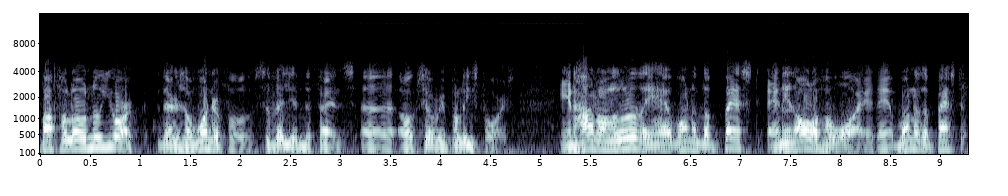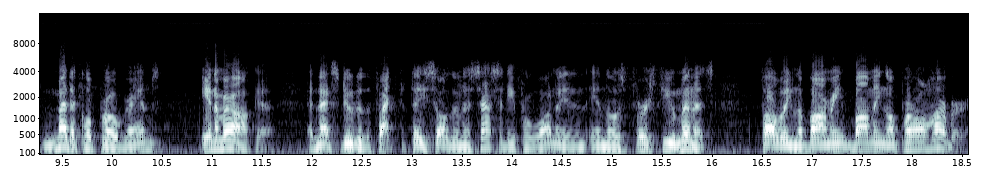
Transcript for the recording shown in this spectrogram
Buffalo, New York, there's a wonderful civilian defense uh, auxiliary police force. In Honolulu, they have one of the best, and in all of Hawaii, they have one of the best medical programs in America. And that's due to the fact that they saw the necessity for one in, in those first few minutes following the bombing, bombing of Pearl Harbor.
